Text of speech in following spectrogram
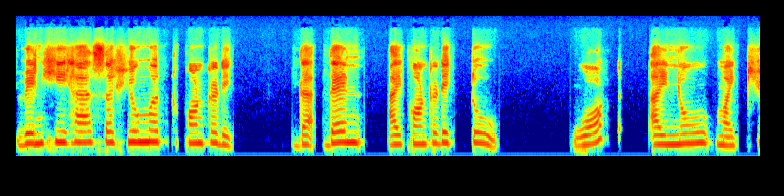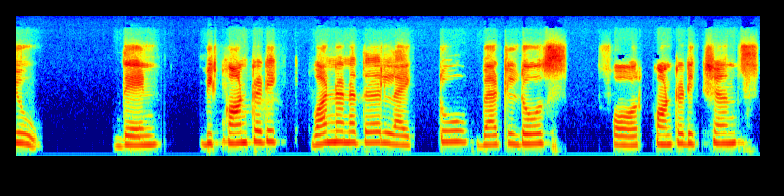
when he has a humor to contradict, that then I contradict too. What? I know my cue. Then we contradict one another like two battledores for contradictions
